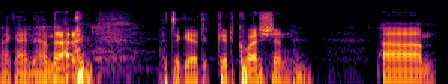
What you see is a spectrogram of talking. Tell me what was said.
Like I, I'm not. that's a good good question. Um,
